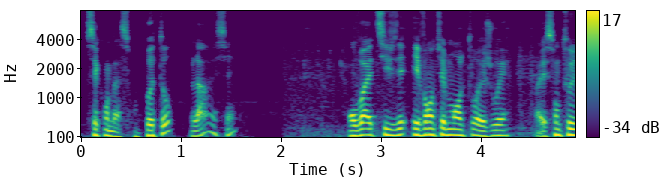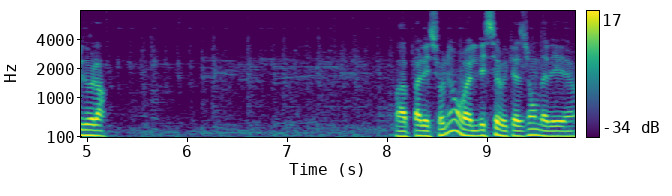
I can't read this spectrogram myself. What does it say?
On sait qu'on a son poteau, là, ici. On va utiliser éventuellement le tour et jouer. ils sont tous les deux là. On va pas aller sur lui, on va laisser l'occasion d'aller euh,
